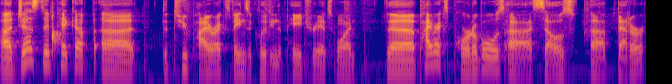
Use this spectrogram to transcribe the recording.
Uh, just to pick up uh, the two Pyrex things, including the Patriots one. The Pyrex portables uh, sells uh, better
